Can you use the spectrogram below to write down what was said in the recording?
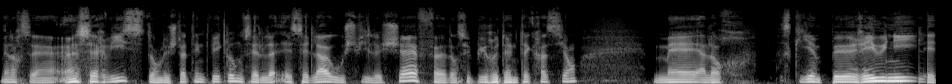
Mais alors c'est un, service dans le Stadtentwicklung, et c'est là où je suis le chef euh, dans ce bureau d'intégration. Mais alors, ce qui un peu réunit les,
